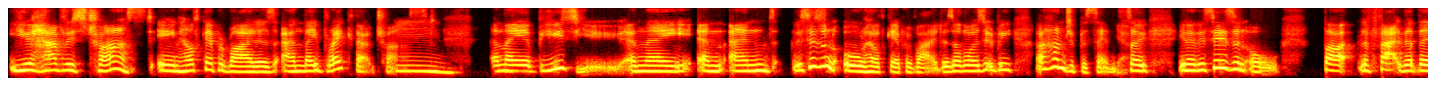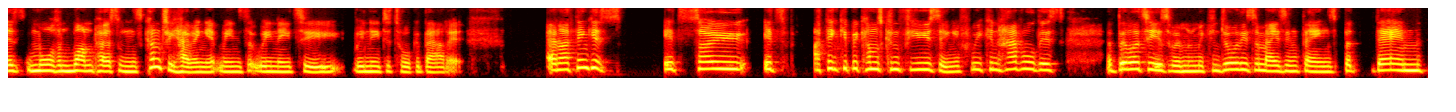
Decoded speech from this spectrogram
you have this trust in healthcare providers and they break that trust mm. and they abuse you and they and and this isn't all healthcare providers otherwise it would be 100% yeah. so you know this isn't all but the fact that there's more than one person in this country having it means that we need to we need to talk about it. And i think it's it's so it's i think it becomes confusing. If we can have all this ability as women we can do all these amazing things but then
